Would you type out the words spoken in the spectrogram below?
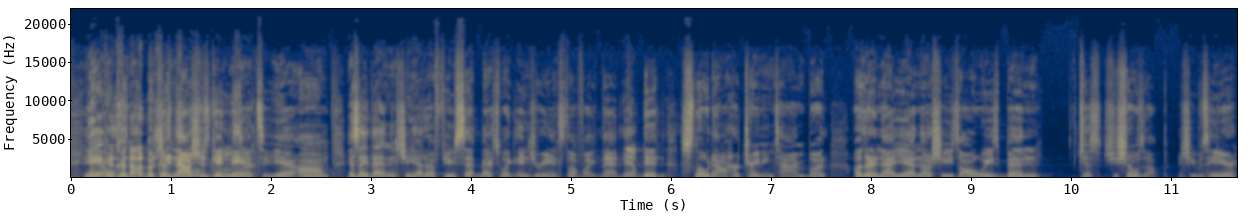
Yeah, because now because she's now she's getting closer. Nancy. Yeah, um, and say that, and she had a few setbacks with like injury and stuff like that that Yep. did slow down her training time. But other than that, yeah, no, she's always been just she shows up. and She was here.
